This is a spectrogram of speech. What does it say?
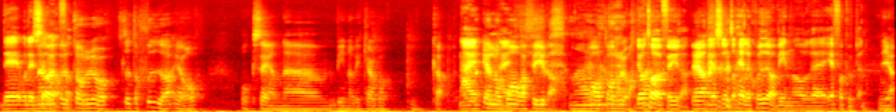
Det, och det står jag Men för. tar du då, slutar sjua i år och sen eh, vinner vi Carabao Cup? Nej, Eller, nej. bara fyra? Nej, Vad tar du då? Då tar jag fyra. Ja. Men jag slutar hellre sjua och vinner eh, FA-cupen. Ja.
